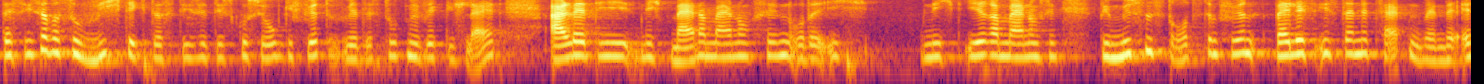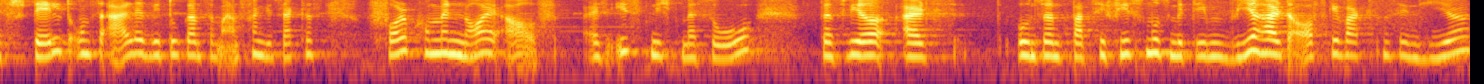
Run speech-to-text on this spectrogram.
das ist aber so wichtig, dass diese Diskussion geführt wird. Es tut mir wirklich leid. Alle, die nicht meiner Meinung sind oder ich nicht ihrer Meinung sind, wir müssen es trotzdem führen, weil es ist eine Zeitenwende. Es stellt uns alle, wie du ganz am Anfang gesagt hast, vollkommen neu auf. Es ist nicht mehr so, dass wir als unseren Pazifismus, mit dem wir halt aufgewachsen sind hier,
